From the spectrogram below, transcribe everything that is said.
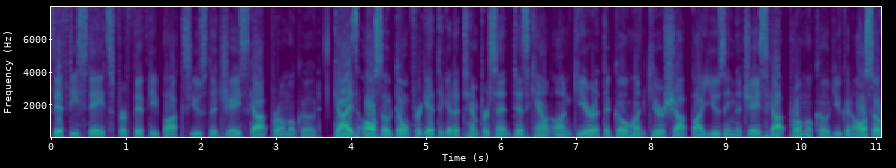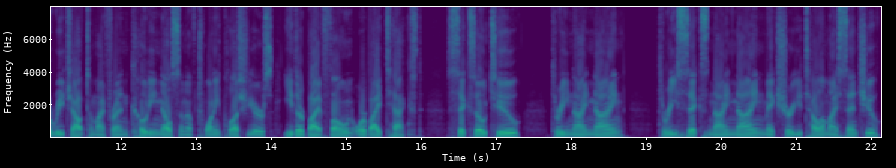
50 states for 50 bucks. Use the J Scott promo code. Guys, also don't forget to get a 10% discount on gear at the Go Hunt Gear Shop by using the J Scott promo code. You can also reach out to my friend Cody Nelson of 20 plus years either by phone or by text. 602 399 3699. Make sure you tell them I sent you.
